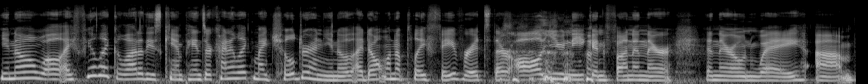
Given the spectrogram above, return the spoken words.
You know, well, I feel like a lot of these campaigns are kind of like my children. You know, I don't want to play favorites. They're all unique and fun in their in their own way. Um,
